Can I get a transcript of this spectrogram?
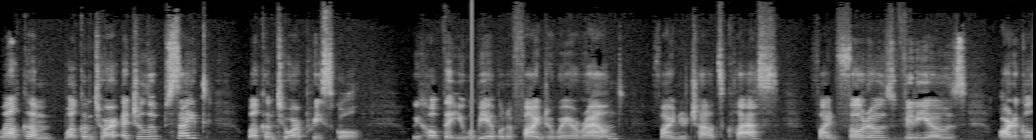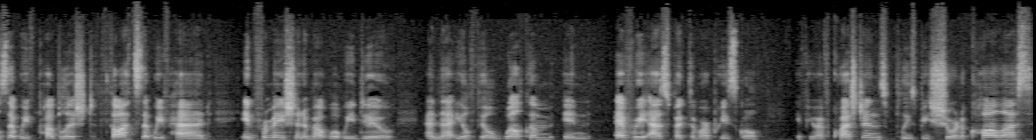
Welcome. Welcome to our Eduloop site. Welcome to our preschool. We hope that you will be able to find your way around, find your child's class, find photos, videos, articles that we've published, thoughts that we've had, information about what we do, and that you'll feel welcome in every aspect of our preschool. If you have questions, please be sure to call us,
